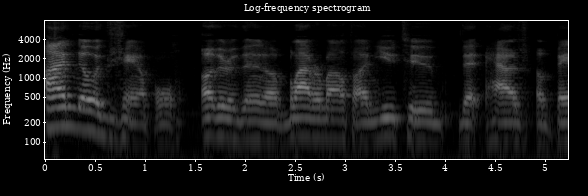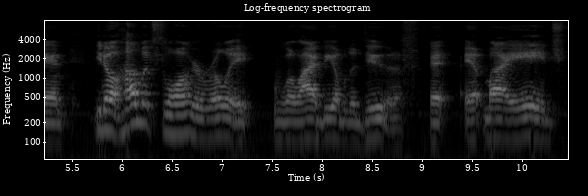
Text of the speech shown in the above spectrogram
I'm no example other than a blabbermouth on YouTube that has a band. You know, how much longer really will I be able to do this at, at my age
